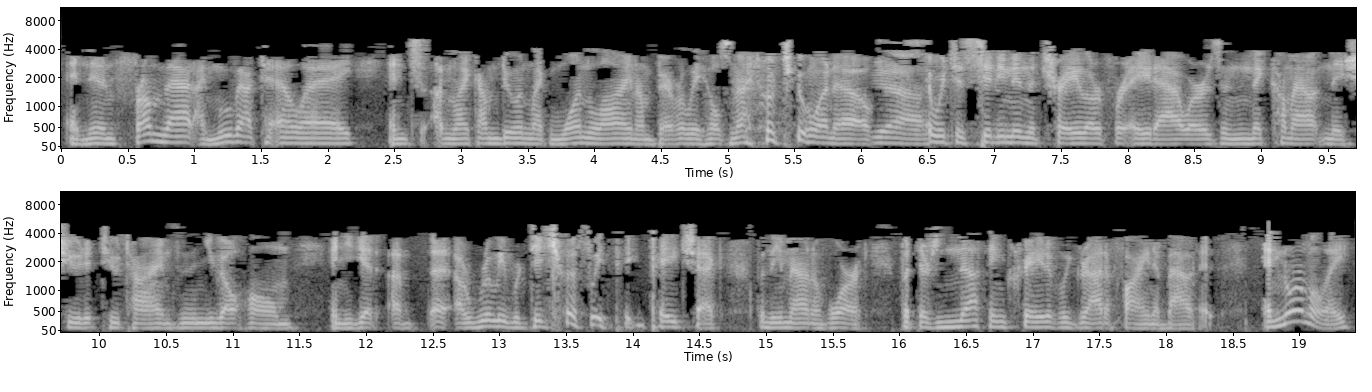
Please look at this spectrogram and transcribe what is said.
And then from that, I move out to LA, and I'm like, I'm doing like one line on Beverly Hills 90210, Yeah. which is sitting in the trailer for eight hours, and they come out and they shoot it two times, and then you go home and you get a, a really ridiculously big paycheck for the amount of work, but there's nothing creatively gratifying about it. And normally,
